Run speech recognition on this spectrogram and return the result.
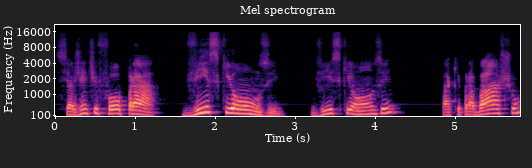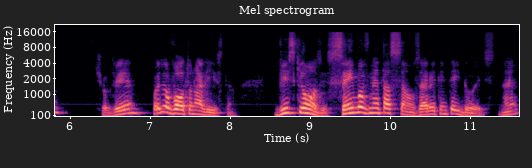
Se a gente for para VISC 11, VISC 11, está aqui para baixo, deixa eu ver, depois eu volto na lista. VISC 11, sem movimentação, 0,82, né?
